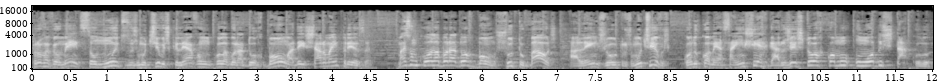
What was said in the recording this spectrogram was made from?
Provavelmente são muitos os motivos que levam um colaborador bom a deixar uma empresa. Mas um colaborador bom chuta o balde, além de outros motivos, quando começa a enxergar o gestor como um obstáculo.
